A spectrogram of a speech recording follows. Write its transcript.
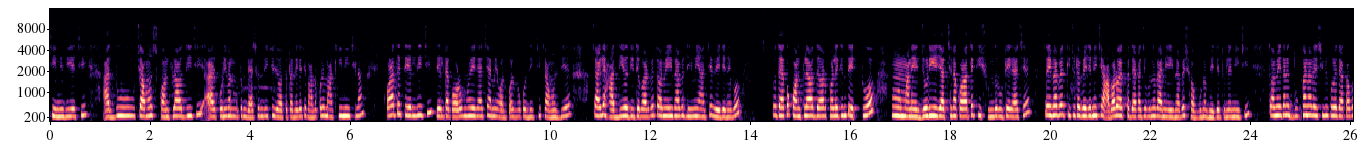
চিনি দিয়েছি, আর দু চামচ কর্নফ্লাওয়ার দিয়েছি, আর পরিমাণ মতন বেসন দিয়েছি, যতটা লেগেছে ভালো করে মাখিয়ে নিয়েছিলাম। কড়াতে তেল দিয়েছি, তেলটা গরম হয়ে গেছে, আমি অল্প অল্প করে দিচ্ছি চামচ দিয়ে। চাইলে হাত দিয়েও দিতে পারবে, তো আমি এইভাবে ধিমি আঁচে ভেজে নেব। তো দেখো কর্নফ্লাওয়ার দেওয়ার ফলে কিন্তু একটুও মানে জড়িয়ে যাচ্ছে না কড়াতে, কি সুন্দর উঠে গেছে। তো এইভাবে কিছুটা ভেজে নিয়েছি। আবারও একটা দেখাচ্ছি বন্ধুরা, আমি এইভাবে সবগুলো ভেজে তুলে নিয়েছি। তো আমি এখানে দুখানা রেসিপি করে দেখাবো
